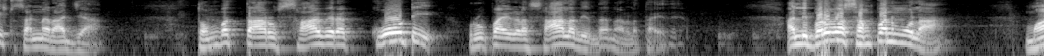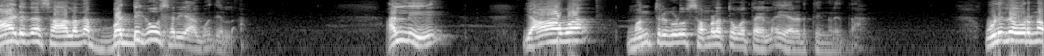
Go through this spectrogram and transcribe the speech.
ಇಷ್ಟು ಸಣ್ಣ ರಾಜ್ಯ. ತೊಂಬತ್ತಾರು ಸಾವಿರ ಕೋಟಿ ರೂಪಾಯಿಗಳ ಸಾಲದಿಂದ ನರಳುತ್ತಾ ಇದೆ. ಅಲ್ಲಿ ಬರುವ ಸಂಪನ್ಮೂಲ ಮಾಡಿದ ಸಾಲದ ಬಡ್ಡಿಗೂ ಸರಿಯಾಗುವುದಿಲ್ಲ. ಅಲ್ಲಿ ಯಾವ ಮಂತ್ರಿಗಳು ಸಂಬಳ ತಗೋತಾ ಇಲ್ಲ ಎರಡು ತಿಂಗಳಿಂದ. ಉಳಿದವ್ರನ್ನ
